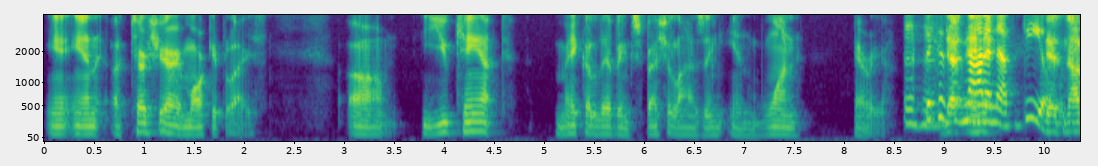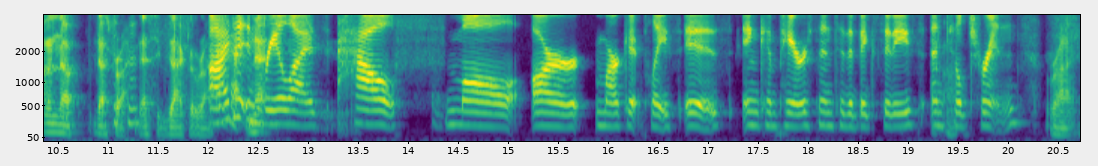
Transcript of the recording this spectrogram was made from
in, in a tertiary marketplace, um, you can't make a living specializing in one area. Because That- there's not and enough deals. There's not enough. That's right. That's exactly right. I Okay. didn't Now- realize how small our marketplace is in comparison to the big cities until Trends. right.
